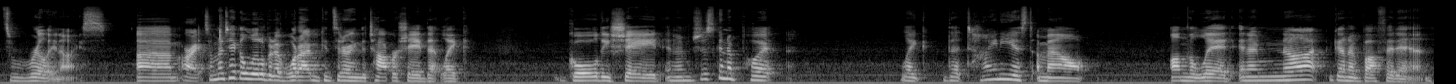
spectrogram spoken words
it's really nice. Um, all right, so I'm gonna take a little bit of what I'm considering the topper shade, that like goldy shade, and I'm just gonna put like the tiniest amount on the lid, and I'm not gonna buff it in.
